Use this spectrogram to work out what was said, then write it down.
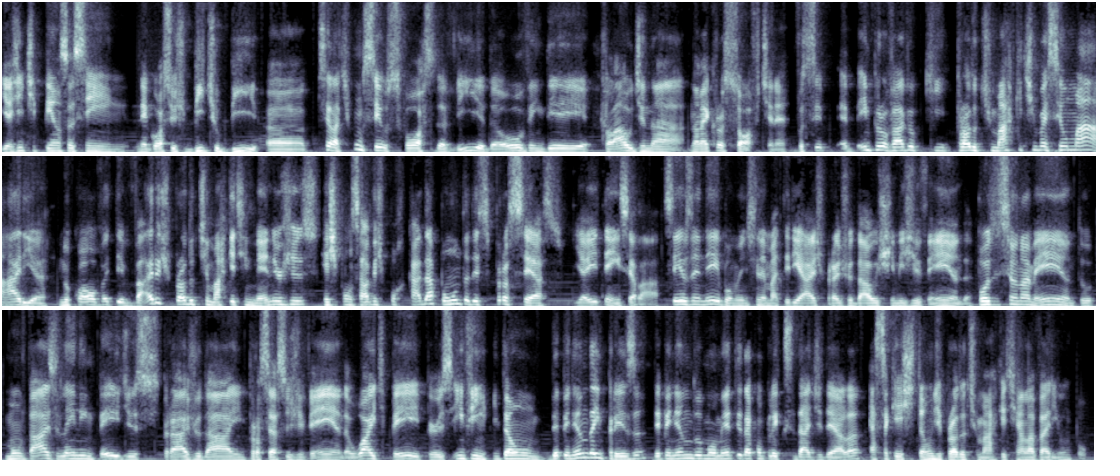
e a gente pensa assim, negócios B2B, uh, ah, sei lá, tipo um Salesforce da vida, ou vender cloud na, na Microsoft, né? Você é bem provável que product marketing vai ser uma área no qual vai ter vários product marketing managers responsáveis por cada ponta desse processo. E aí tem, sei lá, sales enablement, né, materiais para ajudar os times de venda, posicionamento, montar as landing pages para ajudar em processos de venda, white papers, enfim. Então, dependendo da empresa, dependendo do momento e da complexidade dela, essa questão de product marketing ela varia um pouco.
